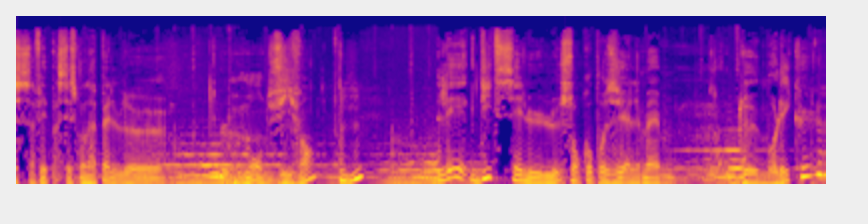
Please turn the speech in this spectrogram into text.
Ça fait, c'est ce qu'on appelle le, le monde vivant. Mhm. Les dites cellules sont composées elles-mêmes de molécules,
